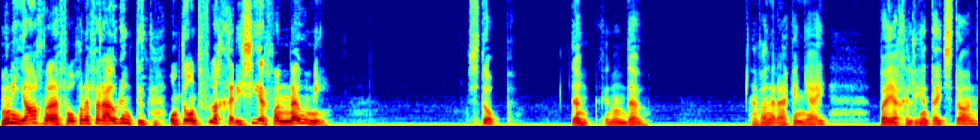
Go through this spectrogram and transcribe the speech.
Moenie jaag na 'n volgende verhouding toe om te ontvlug uit die seer van nou nie. Stop. Dink en onthou. En wanneer ek en jy by 'n geleentheid staan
